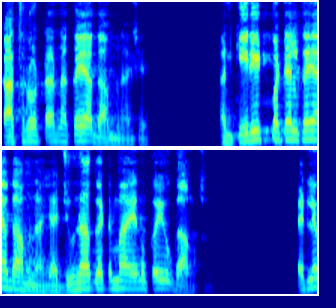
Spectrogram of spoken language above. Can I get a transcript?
કાથરોટાના કયા ગામના છે? અને કિરીટ પટેલ કયા ગામના છે? જુનાગઢમાં એનું કયું ગામ છે? એટલે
